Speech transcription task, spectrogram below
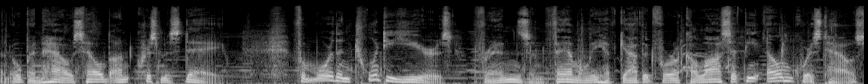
an open house held on Christmas Day. For more than 20 years, friends and family have gathered for a kalas at the Elmquist House,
